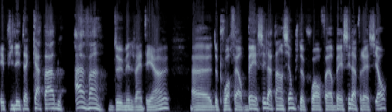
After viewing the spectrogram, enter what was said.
et puis il était capable, avant 2021, euh, de pouvoir faire baisser la tension, puis de pouvoir faire baisser la pression,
